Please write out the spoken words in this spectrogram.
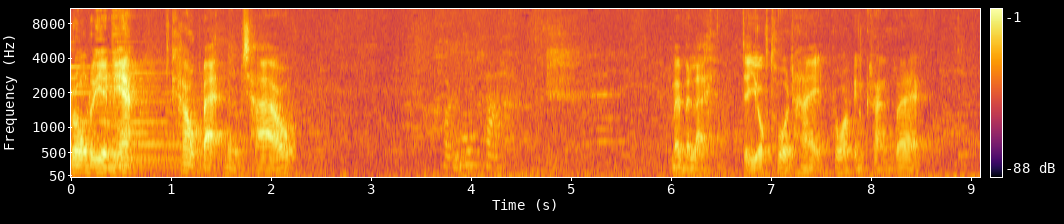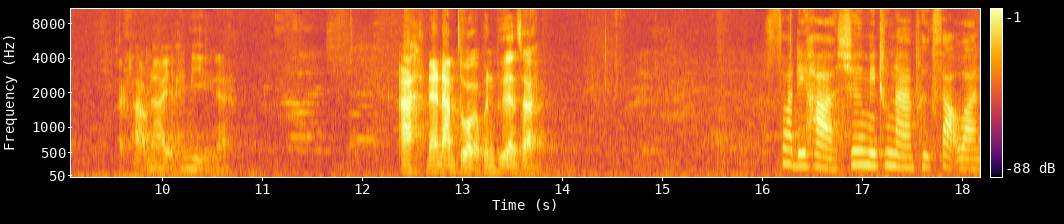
โรงเรียนเนี้ยเข้า8โมงเช้า ขอโทษค่ะ ไม่เป็นไร จะยกโทษให้ เพราะว่าเป็นครั้งแรก แต่คราวหน้าอย่าให้มีอีกนะ อะ แนะนำตัวกับเพื่อนๆซะ สวัสดีค่ะ ชื่อมิถุนาพฤกษวัน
